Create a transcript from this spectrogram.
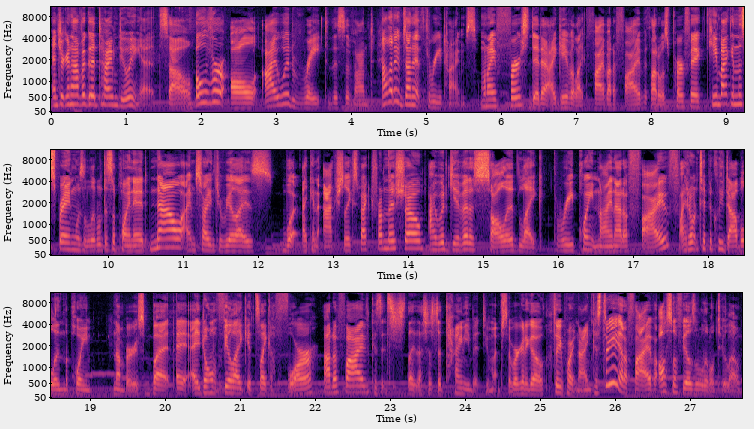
and you're gonna have a good time doing it. So overall, I would rate this event. Now that I've done it three times, when I first did it, I gave it like five out of five. I thought it was perfect. Came back in the spring, was a little disappointed. Now I'm starting to realize what I can actually expect from this show. I would give it a solid like 3.9 out of 5. I don't typically dabble in the point numbers, but I, I don't feel like it's like a 4 out of 5 because it's just like that's just a tiny bit too much. So we're to go 3.9 because 3 out of 5 also feels a little too low.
